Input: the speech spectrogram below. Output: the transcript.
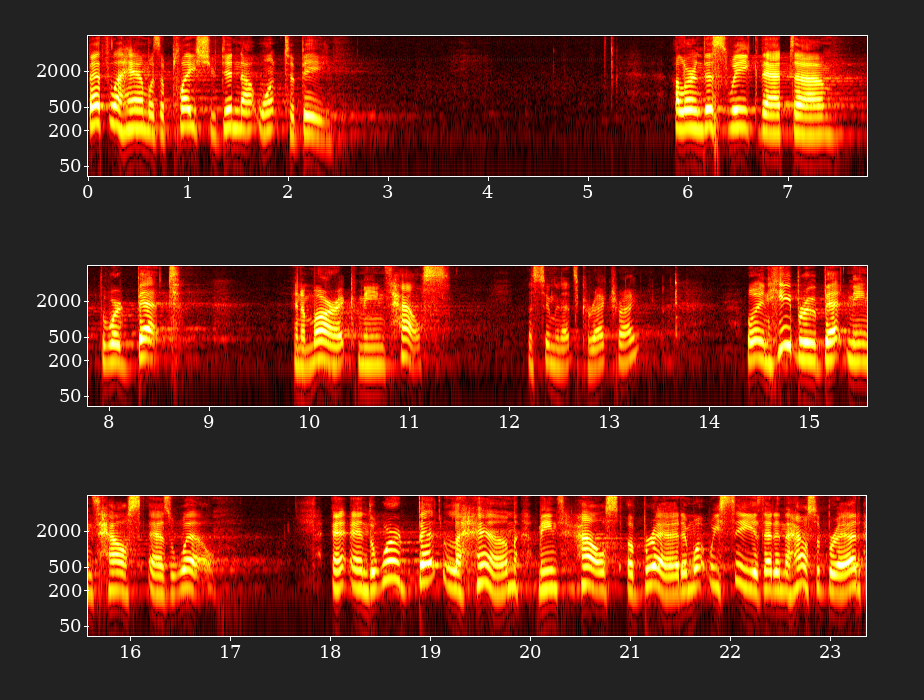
Bethlehem was a place you did not want to be. I learned this week that um, the word bet in Amharic means house. Assuming that's correct, right? Well, in Hebrew, bet means house as well. And, the word Bethlehem means house of bread. And what we see is that in the house of bread,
